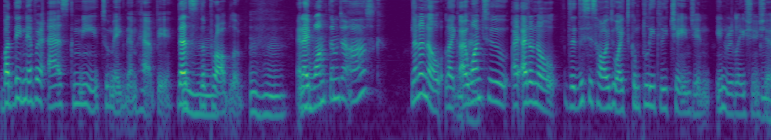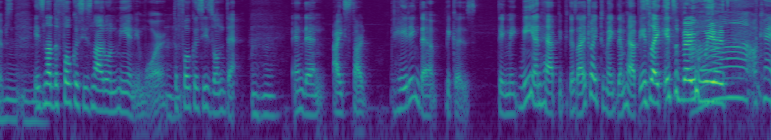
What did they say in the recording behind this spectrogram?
but they never ask me to make them happy. That's the problem. Mm-hmm. And I I want them to ask. No no no. Like I want to. I, I don't know. Th- This is how I do. I completely change in in relationships. Mm-hmm, It's not the focus is not on me anymore. The focus is on them. Mm-hmm. And then I start hating them because they make me unhappy because I try to make them happy. It's like it's a very weird Ah, okay,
